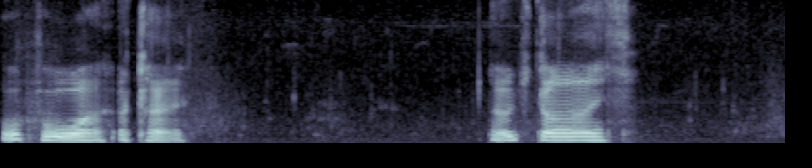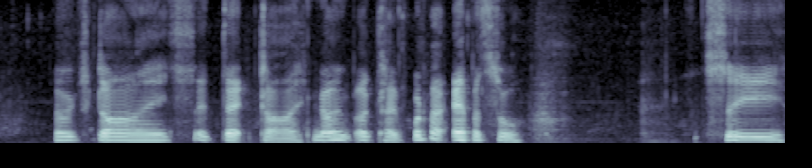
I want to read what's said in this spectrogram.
Or four, okay. Those guys. Those guys. That guy. No, okay. What about Abyssal? Let's see.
